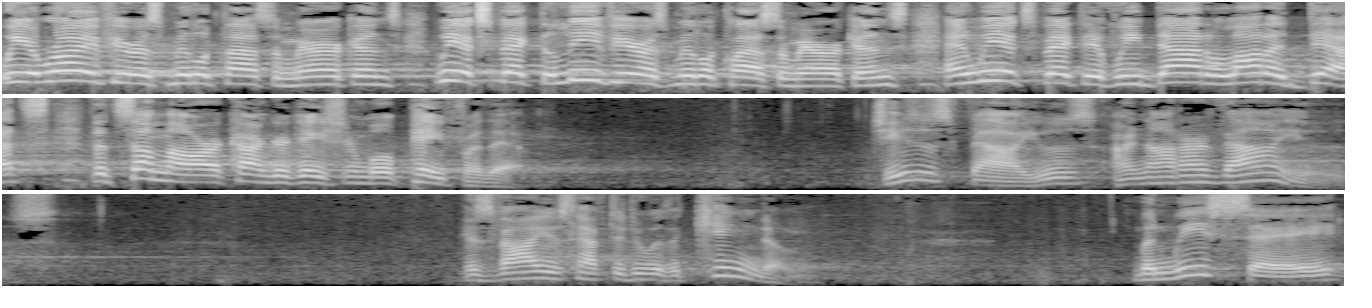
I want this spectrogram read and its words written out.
We arrive here as middle class Americans. We expect to leave here as middle class Americans. And we expect if we dot a lot of debts, that somehow our congregation will pay for them. Jesus' values are not our values. His values have to do with the kingdom. When we say,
